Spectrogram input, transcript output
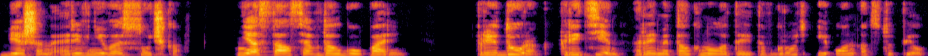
Бешеная, ревнивая сучка. Не остался в долгу парень. «Придурок! Кретин!» Реми толкнула Тейта в грудь, и он отступил,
